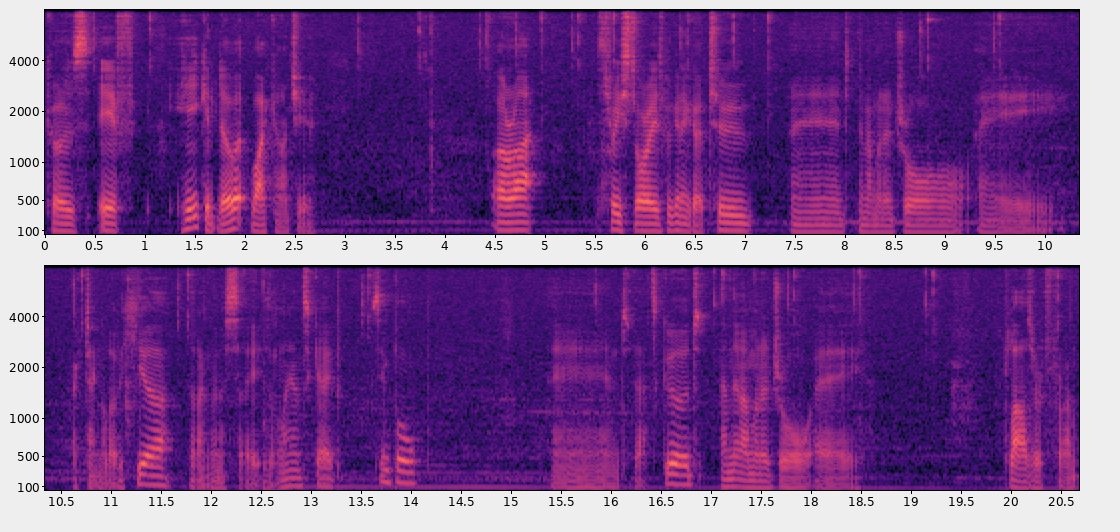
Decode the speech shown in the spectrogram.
Because if he can do it, why can't you? All right, three stories. We're going to go two, and then I'm going to draw a rectangle over here that I'm going to say is a landscape. Simple. And that's good. And then I'm going to draw a plaza at front.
